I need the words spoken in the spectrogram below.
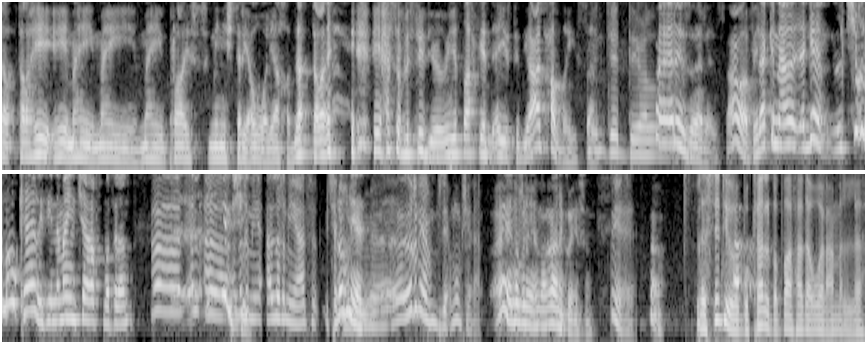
ترى ترى هي هي ما هي ما هي ما هي برايس مين يشتري أول ياخذ. لا ترى هي حسب الاستديو هي طاح في يد أي استديو عاد حظ هي السالفه من جدي والله. ويرز ويرز عوافي. لكن اجين الشغل ما هو كارثي إنه ما ينشاف مثلا. آه، آه، يمشي. الاغنيه الأغنيات بشكل الأغنية- آه، الأغنية مو مشينا اي الاغنيه الأغاني كويسة. إيه. الاستديو أبو كلب الظاهر هذا أول عمل له.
